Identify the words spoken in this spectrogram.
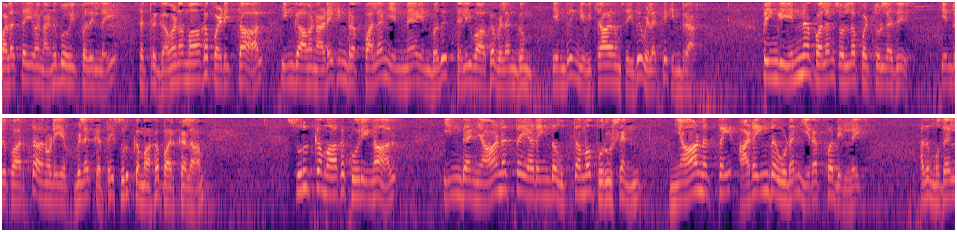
பலத்தை இவன் அனுபவிப்பதில்லை. சற்று கவனமாக படித்தால் இங்கு அவன் அடைகின்ற பலன் என்ன என்பது தெளிவாக விளங்கும் என்று இங்கு விசாரம் செய்து விளக்குகின்றார். இப்ப இங்கு என்ன பலன் சொல்லப்பட்டுள்ளது என்று பார்த்து அதனுடைய விளக்கத்தை சுருக்கமாக பார்க்கலாம். சுருக்கமாக கூறினால் இந்த ஞானத்தை அடைந்த உத்தம புருஷன் ஞானத்தை அடைந்தவுடன் இறப்பதில்லை. அது முதல்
